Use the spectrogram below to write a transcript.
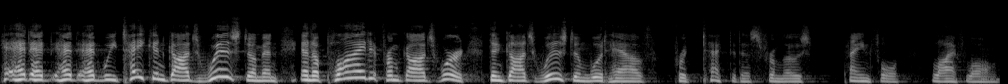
had, had, had, had we taken God's wisdom and, and applied it from God's word, then God's wisdom would have protected us from those painful lifelong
